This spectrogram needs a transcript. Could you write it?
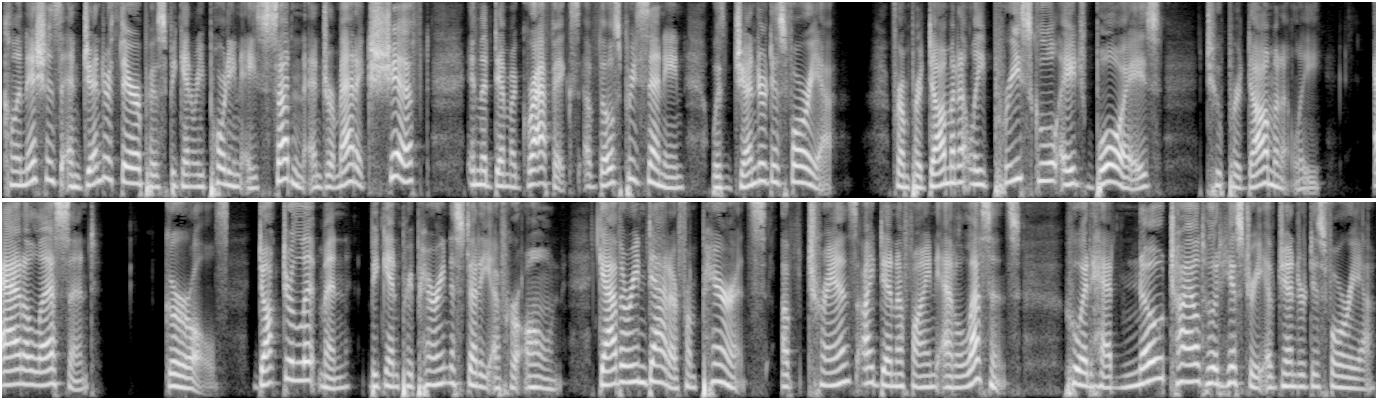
clinicians and gender therapists began reporting a sudden and dramatic shift in the demographics of those presenting with gender dysphoria from predominantly preschool age boys to predominantly adolescent girls. Dr. Littman began preparing a study of her own gathering data from parents of trans identifying adolescents who had had no childhood history of gender dysphoria.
